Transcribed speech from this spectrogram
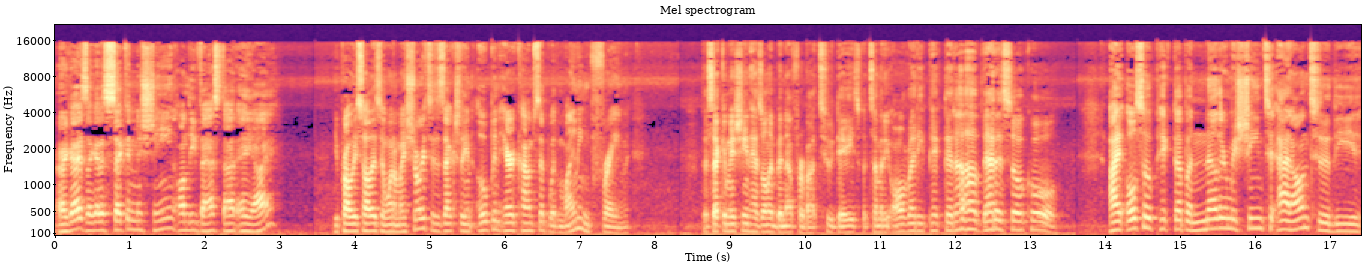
All right, guys, I got a second machine on the Vast.ai. You probably saw this in one of my shorts. This is actually an open air concept with mining frame. The second machine has only been up for about two days, but somebody already picked it up. That is so cool. I also picked up another machine to add on to the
